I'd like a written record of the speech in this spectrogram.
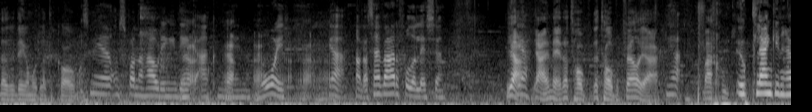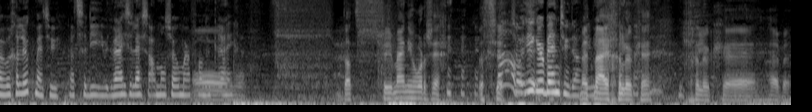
dat de dingen moet laten komen. Iets meer ontspannen houding in dingen Ja, aan kunnen ja, nemen. ja, Mooi. Ja, ja, ja. Ja, nou dat zijn waardevolle lessen. Ja, Ja. ja, nee, dat hoop, dat hoop ik wel, ja. Ja. Maar goed. Uw kleinkinderen hebben geluk met u. Dat ze die wijze lessen allemaal zomaar van u Oh, krijgen. Dat zul je mij niet horen zeggen. Dat ze Nou, Zo eager bent u dan. met mij geluk, hè, geluk eh, hebben.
